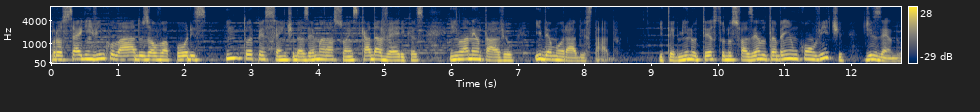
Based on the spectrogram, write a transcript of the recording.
prosseguem vinculados aos vapores entorpecente das emanações cadavéricas em lamentável e demorado estado. E termina o texto nos fazendo também um convite, dizendo:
